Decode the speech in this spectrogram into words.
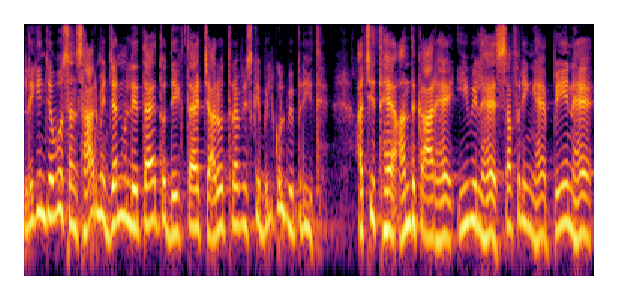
लेकिन जब वो संसार में जन्म लेता है तो देखता है चारों तरफ़ इसके बिल्कुल विपरीत है। अचित है, अंधकार है ईविल है सफरिंग है पेन है,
